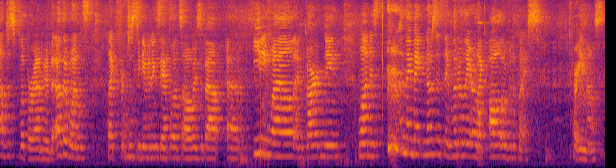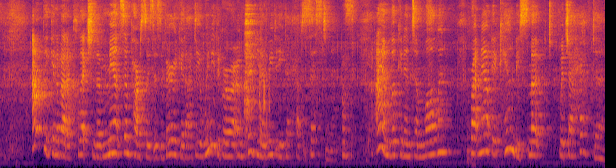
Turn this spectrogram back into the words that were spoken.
I'll just flip around here. The other ones, like for, just to give you an example, it's always about uh, eating well and gardening. One is, and they make no sense. They literally are like all over the place. Her emails. I'm thinking about a collection of mints and parsleys is a very good idea. We need to grow our own food. You know, we need to have sustenance. I am looking into mullein. Right now, it can be smoked, which I have done.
